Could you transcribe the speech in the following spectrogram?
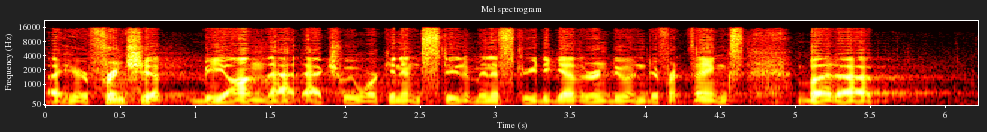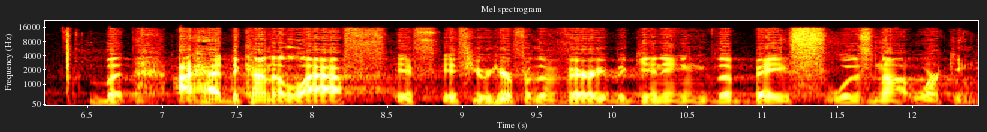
uh, here. Friendship beyond that, actually working in student ministry together and doing different things. But, uh, but I had to kind of laugh if, if you were here for the very beginning, the bass was not working.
